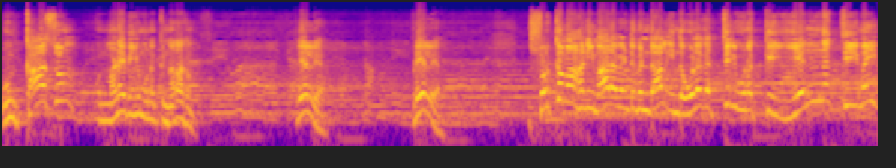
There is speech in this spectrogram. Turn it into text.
உன் காசும் உன் மனைவியும் உனக்கு நரகம். இல்லையா? இப்படியா இல்லையா? சொர்க்கமாக நீ மாற வேண்டும் என்றால் இந்த உலகத்தில் உனக்கு என்ன தீமை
